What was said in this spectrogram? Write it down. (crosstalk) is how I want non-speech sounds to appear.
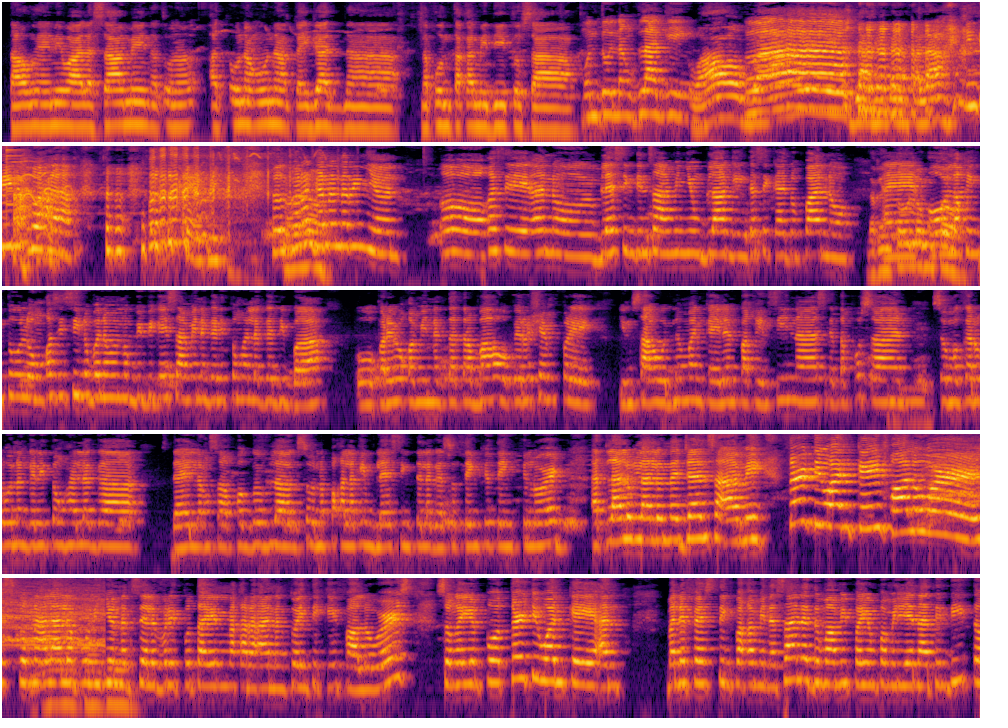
taong naniniwala sa amin at una at unang-una kay God na napunta kami dito sa mundo ng vlogging. Wow, Wow! Vlogger ka na pala. (laughs) Hindi na ko na. (laughs) okay. So, parang Oo. gano'n na rin yun. Oo, kasi ano, blessing din sa amin yung vlogging kasi kahit pa paano, Laking eh, tulong oo, to. laking tulong. Kasi sino ba naman magbibigay sa amin ng ganitong halaga, di ba? O pareho kami nagtatrabaho. Pero syempre, yung sahod naman, kailan pa kinsinas, katapusan. So magkaroon ng ganitong halaga dahil lang sa pag-vlog. So napakalaking blessing talaga. So thank you, thank you Lord. At lalong-lalo na dyan sa aming 31k followers. Kung naalala po ninyo, nag-celebrate po tayo ng nakaraan ng 20k followers. So ngayon po, 31k and manifesting pa kami na sana dumami pa yung pamilya natin dito.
